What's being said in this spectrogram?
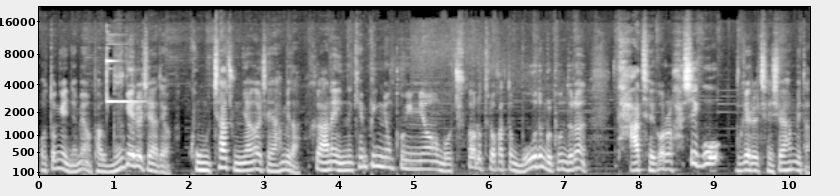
어떤 게 있냐면 바로 무게를 재야 돼요. 공차 중량을 제외합니다. 그 안에 있는 캠핑용품이며 뭐 추가로 들어갔던 모든 물품들은 다 제거를 하시고 무게를 재셔야 합니다.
